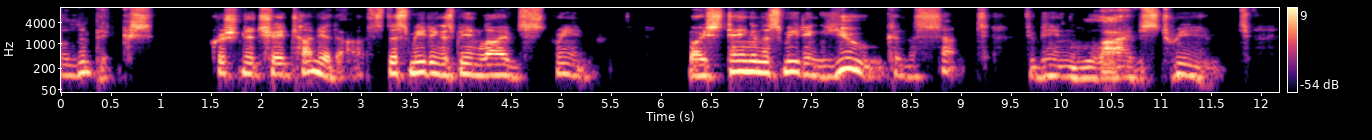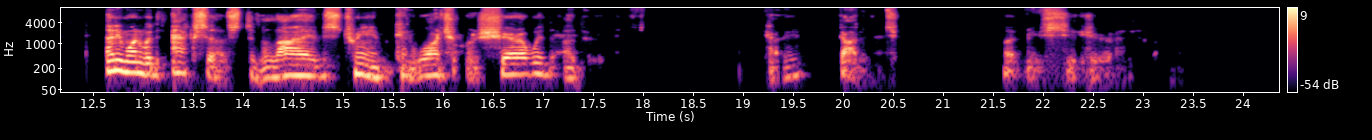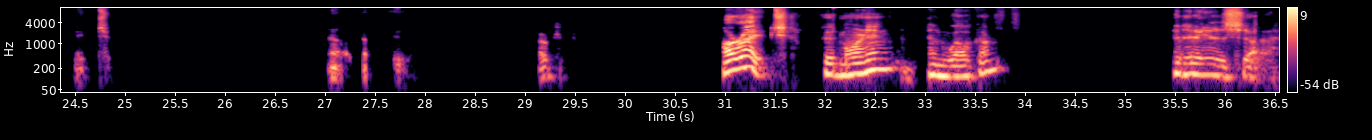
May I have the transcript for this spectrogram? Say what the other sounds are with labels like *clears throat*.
Olympics. Krishna Chaitanya Das. This meeting is being live streamed. By staying in this meeting, you consent to being live streamed. Anyone with access to the live stream can watch or share with others. Okay, got it. Let me see here. Okay. All right. Good morning and welcome. Today is uh,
